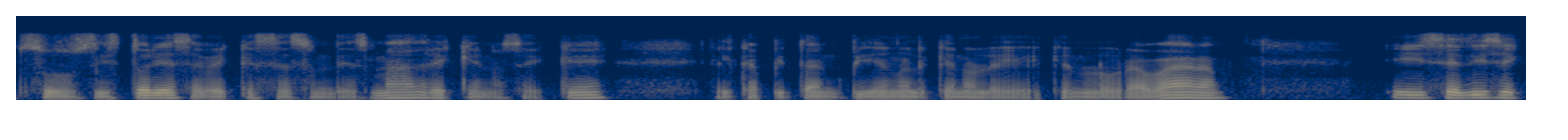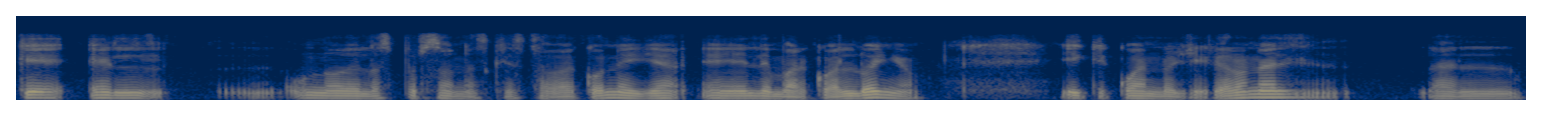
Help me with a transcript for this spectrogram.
sus historias se ve que se hace un desmadre, que no sé qué, el capitán pidiéndole que no, le, que no lo grabara y se dice que él, uno de las personas que estaba con ella, eh, le marcó al dueño y que cuando llegaron al, al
